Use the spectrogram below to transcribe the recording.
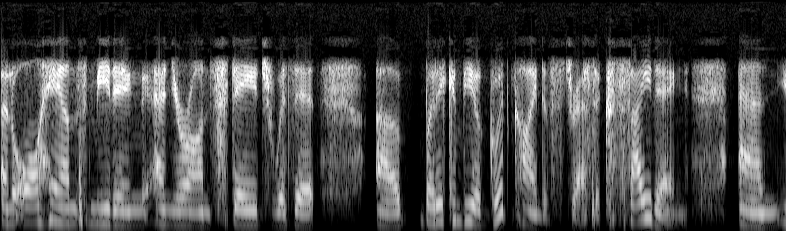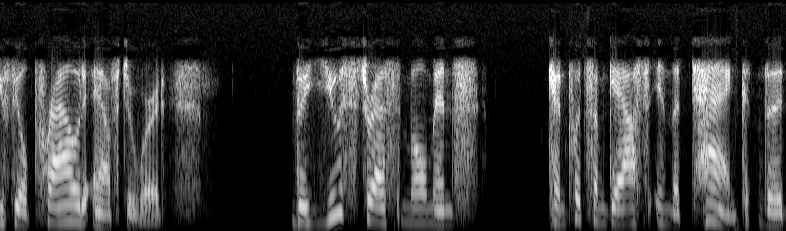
an all hands meeting and you're on stage with it. Uh, but it can be a good kind of stress, exciting, and you feel proud afterward. The eustress moments can put some gas in the tank. The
